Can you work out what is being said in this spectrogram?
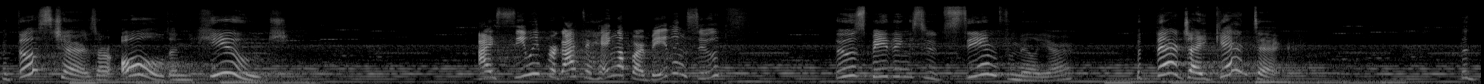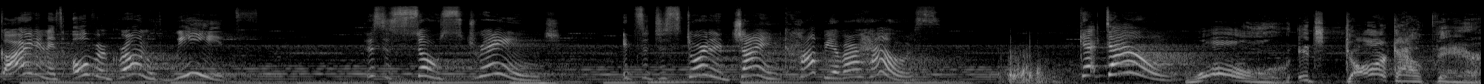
But those chairs are old and huge. I see we forgot to hang up our bathing suits. Those bathing suits seem familiar, but they're gigantic. The garden is overgrown with weeds. This is so strange. It's a distorted giant copy of our house. Get down! Whoa, it's dark out there.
